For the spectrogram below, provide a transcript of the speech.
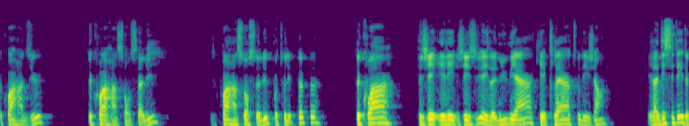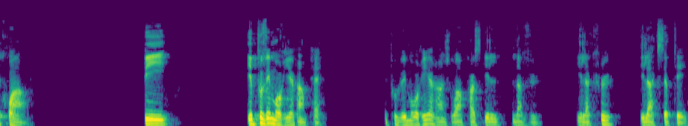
de croire en Dieu, de croire en son salut, de croire en son salut pour tous les peuples, de croire Jésus est la lumière qui éclaire tous les gens. Il a décidé de croire. Puis, il pouvait mourir en paix. Il pouvait mourir en joie parce qu'il l'a vu. Il a cru, il a accepté.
